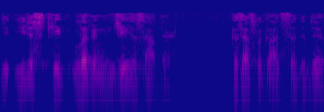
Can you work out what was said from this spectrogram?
you, you just keep living Jesus out there because that's what God said to do.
